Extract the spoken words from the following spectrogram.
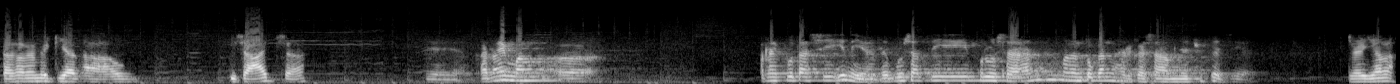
Dasarnya media tahu, bisa aja. Iya, iya. Karena emang eh, reputasi ini ya, reputasi perusahaan menentukan harga sahamnya juga sih ya. Ya iyalah.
